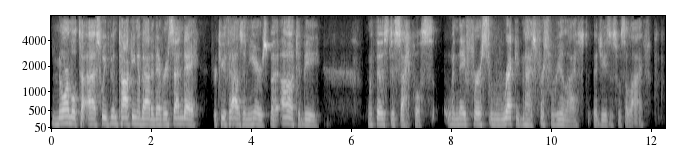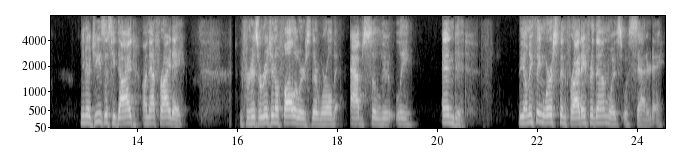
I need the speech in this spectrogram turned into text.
normal to us. We've been talking about it every Sunday for 2,000 years, but oh, to be with those disciples when they first recognized, first realized that Jesus was alive. You know, Jesus, he died on that Friday. And for his original followers, their world absolutely ended. The only thing worse than Friday for them was, was Saturday.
